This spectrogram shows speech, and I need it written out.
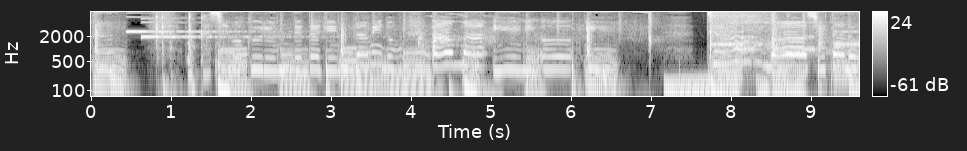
た。お菓子をくるんでた銀紙の甘い匂い。邪魔したの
